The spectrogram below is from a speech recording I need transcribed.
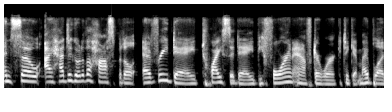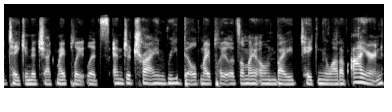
And so I had to go to the hospital every day, twice a day, before and after work to get my blood taken to check my platelets and to try and rebuild my platelets on my own by taking a lot of iron.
